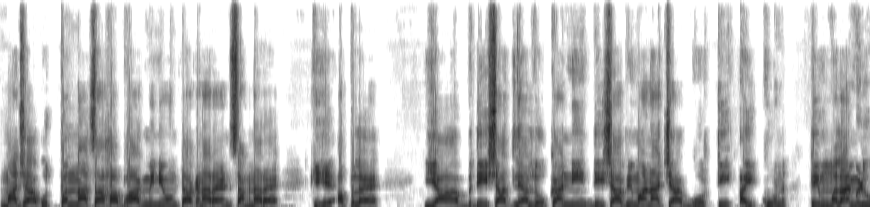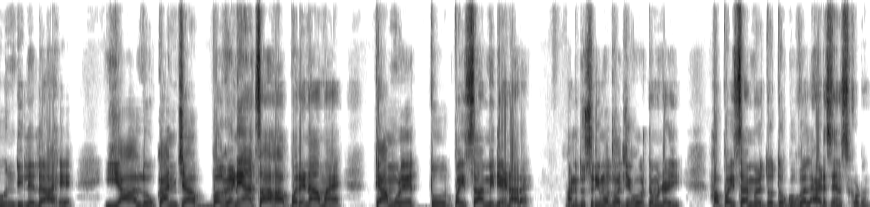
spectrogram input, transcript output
माझ्या उत्पन्नाचा हा भाग मी नेऊन टाकणार आहे आणि सांगणार आहे की हे आपलं या देशातल्या लोकांनी देशाभिमानाच्या गोष्टी ऐकून ते मला मिळवून दिलेलं आहे. या लोकांच्या बघण्याचा हा परिणाम आहे. त्यामुळे तो पैसा मी देणार आहे. आणि दुसरी महत्वाची गोष्ट मंडळी हा पैसा मिळतो तो गुगल ॲडसेन्सकडून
